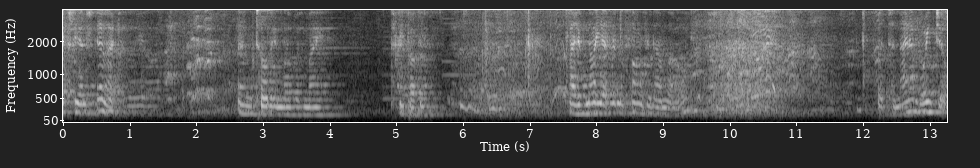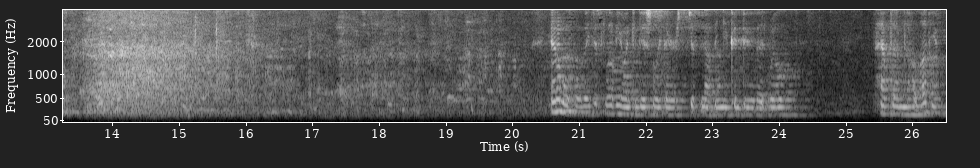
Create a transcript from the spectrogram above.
actually understand that because I uh, am totally in love with my three puppies. I have not yet written a song for them though. But tonight I'm going to. Animals, though, they just love you unconditionally. There's just nothing you can do that will have them not love you.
